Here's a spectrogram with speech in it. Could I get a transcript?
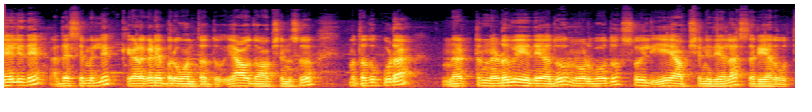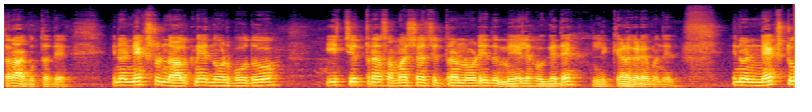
ಮೇಲಿದೆ, ಅದೇ ಇಲ್ಲಿ ಕೆಳಗಡೆ ಬರುವಂಥದ್ದು. ಯಾವುದು ಆಪ್ಷನ್ಸು ಮತ್ತು ಅದು ಕೂಡ ನಟ್ ನಡುವೆ ಇದೆ ಅದು, ನೋಡ್ಬೋದು. ಸೊ ಇಲ್ಲಿ ಎ ಆಪ್ಷನ್ ಇದೆಯಲ್ಲ, ಸರಿಯಾದ ಉತ್ತರ ಆಗುತ್ತದೆ. ಇನ್ನು ನೆಕ್ಸ್ಟ್ ನಾಲ್ಕನೇದು ನೋಡ್ಬೋದು. ಈ ಚಿತ್ರ, ಸಮಸ್ಯಾ ಚಿತ್ರ ನೋಡಿ, ಇದು ಮೇಲೆ ಹೋಗಿದೆ, ಇಲ್ಲಿ ಕೆಳಗಡೆ ಬಂದಿದೆ. ಇನ್ನು ನೆಕ್ಸ್ಟು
